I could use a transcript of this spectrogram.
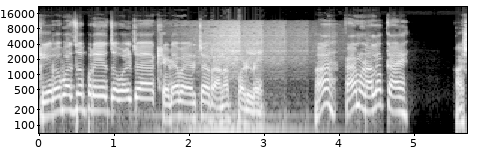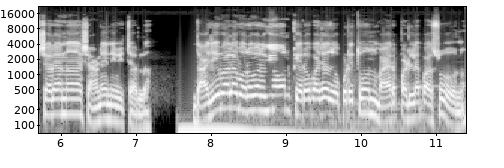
केरोबाचं प्रेत जवळच्या खेड्याबाहेरच्या रानात पडलंय. हा काय म्हणाला काय? आश्चर्यानं शाणेने विचारलं. दाजीबाला बरोबर घेऊन केरोबाच्या झोपडीतून बाहेर पडल्यापासून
